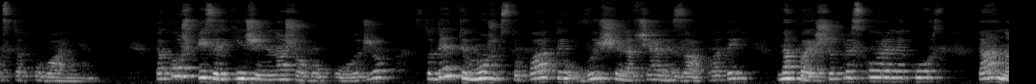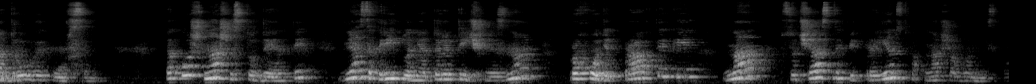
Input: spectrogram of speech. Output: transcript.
устаткування. Також після закінчення нашого коледжу студенти можуть вступати у вищі навчальні заклади на перший прискорений курс та на другий курси. Також наші студенти для закріплення теоретичних знань проходять практики на сучасних підприємствах нашого міста.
